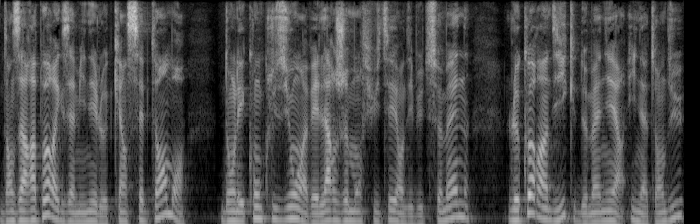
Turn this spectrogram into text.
Dans un rapport examiné le 15 septembre, dont les conclusions avaient largement fuité en début de semaine, le corps indique, de manière inattendue,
